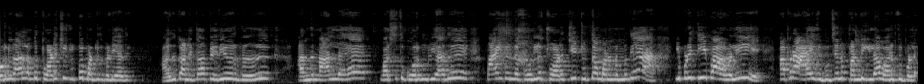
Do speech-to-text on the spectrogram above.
ஒரு நாள் நம்ம தொடச்சு சுத்தம் பண்றது கிடையாது. அதுக்காண்டி தான் பெரியவர்கள் அந்த நாள்ல வருஷத்துக்கு ஒரு முடியாது வாங்கிட்டு வந்த பொருளை தொடச்சி சுத்தம் பண்ணணும் இல்லையா? இப்படி தீபாவளி அப்புறம் ஆயுத பூஜை பண்டிகைலாம் வருது போல.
